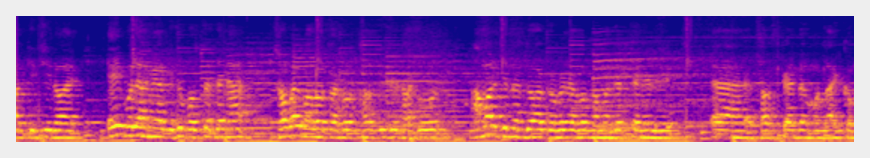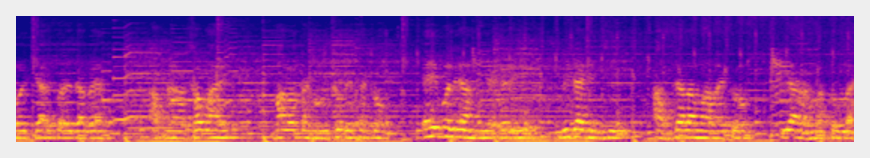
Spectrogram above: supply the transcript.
আর কিছু নয়। এই বলে আমি আর কিছু বলতে চাই না। সবাই ভালো থাকুন, শান্তিতে থাকুন। আমার জন্য দোয়া করবেন এবং আমাদের চ্যানেলে সাবস্ক্রাইব এবং লাইক কমেন্ট শেয়ার করে যাবেন। আপনারা সবাই ভালো থাকুন, সুখে থাকুন। এই বলে আমি এখানে বিদায় নিচ্ছি। আসসালামু আলাইকুম। ইয়া রহমতুল্লাহ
